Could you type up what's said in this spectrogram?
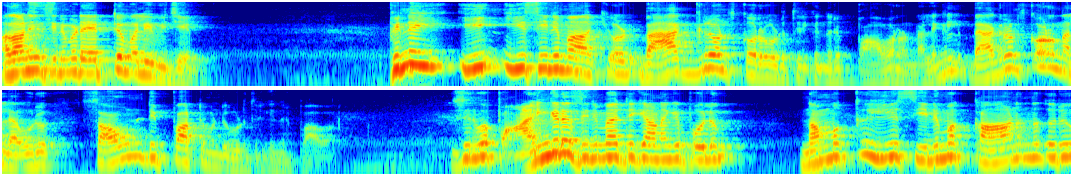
അതാണ് ഈ സിനിമയുടെ ഏറ്റവും വലിയ വിജയം. പിന്നെ ഈ- ഈ സിനിമയ്ക്ക് ബാക്ക്ഗ്രൗണ്ട് സ്കോർ കൊടുത്തിരിക്കുന്ന ഒരു പവർ ഉണ്ട്. അല്ലെങ്കിൽ ബാക്ക്ഗ്രൗണ്ട് സ്കോർ ഒന്നല്ല ഒരു സൗണ്ട് ഡിപ്പാർട്ട്മെന്റ് കൊടുത്തിരിക്കുന്ന ഒരു പവർ ഈ സിനിമ ഭയങ്കര സിനിമാറ്റിക് ആണെങ്കിൽ പോലും നമുക്ക് ഈ സിനിമ കാണുന്നതൊരു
